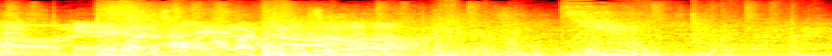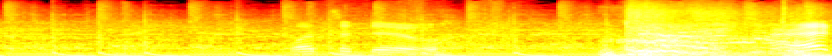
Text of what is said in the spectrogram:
Oh, okay. Eduardo's falling apart defensively now. What to do? Alright.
